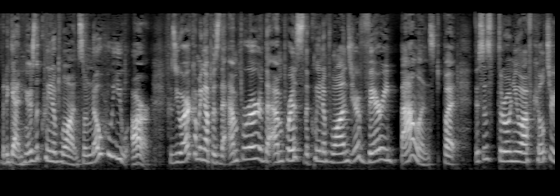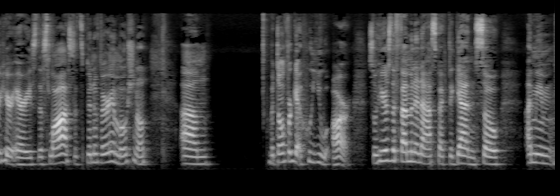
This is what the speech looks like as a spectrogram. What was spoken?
But again, here's the Queen of Wands. So know who you are because you are coming up as the Emperor, the Empress, the Queen of Wands. You're very balanced, but this has thrown you off kilter here, Aries. This loss, it's been a very emotional. Um, but don't forget who you are. So here's the feminine aspect again. So, I mean,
